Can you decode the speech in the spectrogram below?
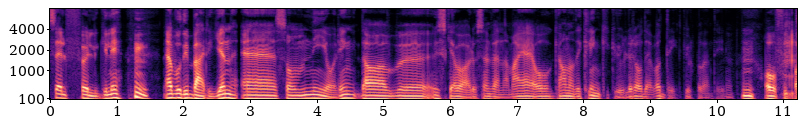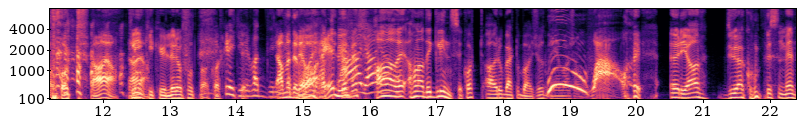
selvfølgelig. Hmm. Jeg bodde i Bergen eh, som niåring. Da eh, husker jeg var hos en venn av meg, og han hadde klinkekuler, og det var dritkult på den tiden. Mm. Og fotballkort. Ja, ja. Klinkekuler og fotballkort. Klinkekuler var dritkult. Ja, men det Det var var helt Ja, vilt. ja, ja. Han, hadde, han hadde glinsekort av Roberto Baggio. Det var sånn wow! Ørjan, du er kompisen min.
